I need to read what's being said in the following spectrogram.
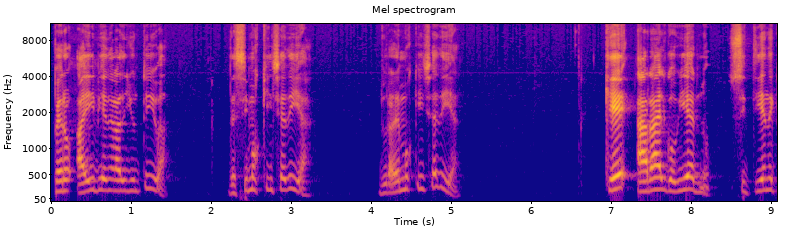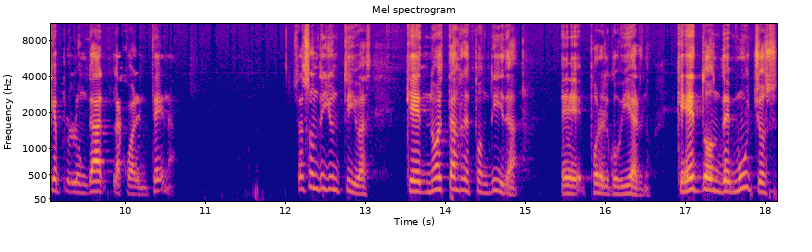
Pero ahí viene la disyuntiva. Decimos 15 días, duraremos 15 días. ¿Qué hará el gobierno si tiene que prolongar la cuarentena? O sea, son disyuntivas que no están respondidas eh, por el gobierno, que es donde muchos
